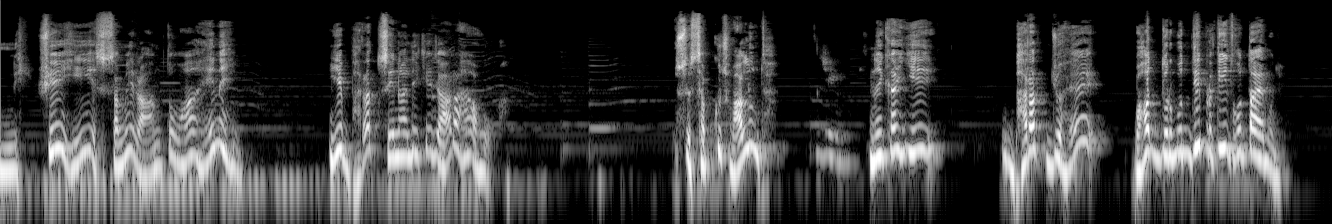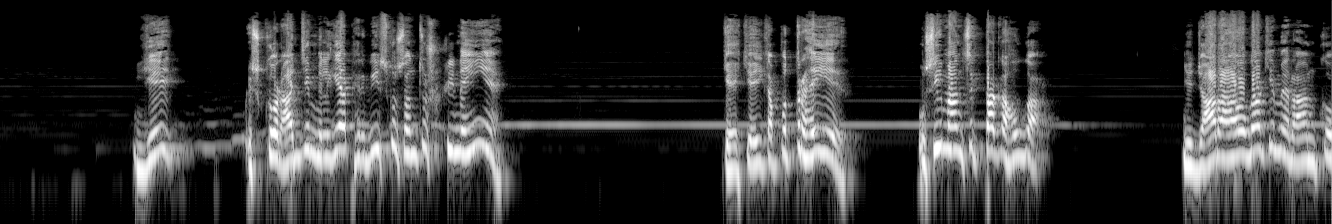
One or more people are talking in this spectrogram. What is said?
निश्चय ही इस समय राम तो वहाँ है नहीं। ये भरत सेना लेके जा रहा होगा। उसे सब कुछ मालूम था। जी। ने कहा ये भरत जो है बहुत दुर्बुद्धि प्रतीत होता है मुझे। ये इसको राज्य मिल गया फिर भी इसको संतुष्टि नहीं है। के का पुत्र है ये। उसी मानसिकता का होगा। ये जा रहा होगा कि मैं राम को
